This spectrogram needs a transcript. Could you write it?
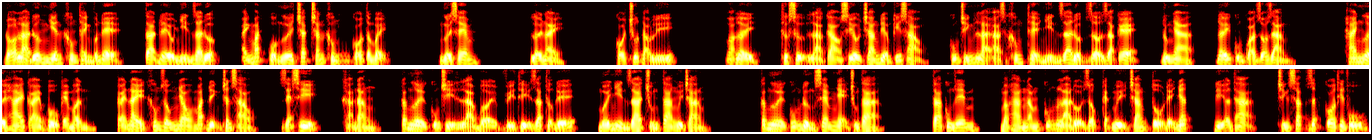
đó là đương nhiên không thành vấn đề, ta đều nhìn ra được, ánh mắt của ngươi chắc chắn không có tâm bệnh. Người xem, lời này có chút đạo lý. Hoa lầy thực sự là cao siêu trang điểm kỹ xảo cũng chính là as không thể nhìn ra được giờ dạ kệ đúng nha, đây cũng quá rõ ràng. Hai người hai cái bộ kẹ mẩn, cái này không giống nhau mắt định chân sao. Jesse, khả năng, các ngươi cũng chỉ là bởi vì thị giác thượng đế mới nhìn ra chúng ta ngụy trang. Các ngươi cũng đừng xem nhẹ chúng ta. Ta cùng đêm, mặc hàng năm cũng là đội dọc kẹt ngụy trang tổ đệ nhất, đi ân thạ, chính xác rất có thiên phú,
